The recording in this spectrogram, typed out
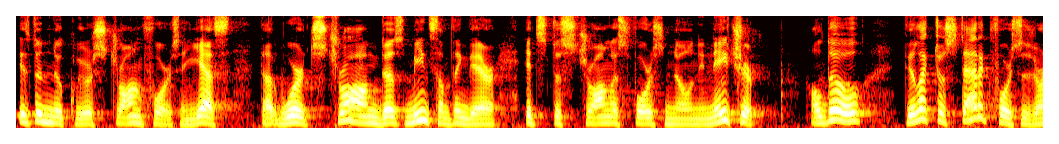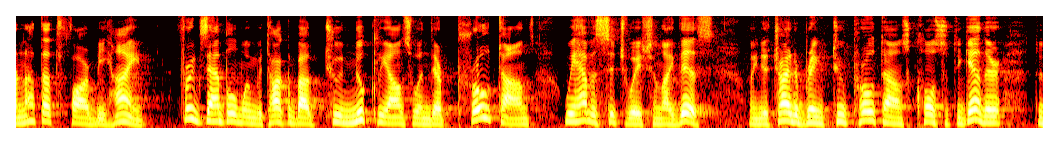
is the nuclear strong force. And yes, that word strong does mean something there. It's the strongest force known in nature. Although the electrostatic forces are not that far behind. For example, when we talk about two nucleons when they're protons, we have a situation like this. When you try to bring two protons closer together, the,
